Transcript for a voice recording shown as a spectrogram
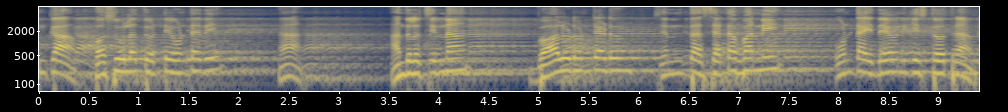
ఇంకా పశువుల తొట్టి ఉంటుంది. అందులో చిన్న బాలుడు ఉంటాడు ఇంత సెటప్ అన్నీ ఉంటాయి దేవునికి స్తోత్రం.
